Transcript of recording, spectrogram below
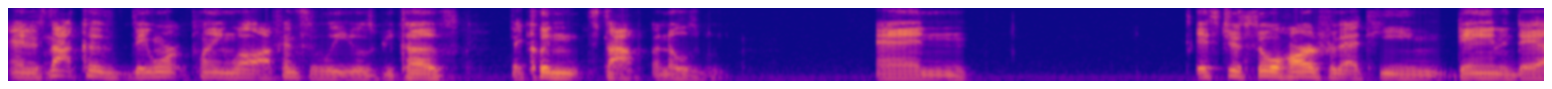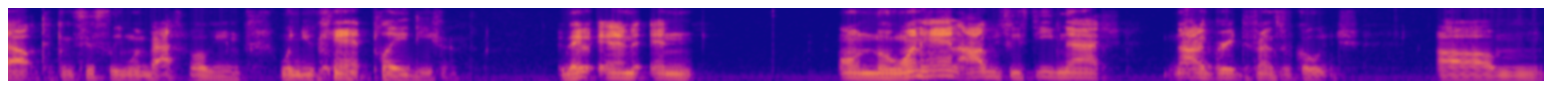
and it's not because they weren't playing well offensively; it was because they couldn't stop a nosebleed, and it's just so hard for that team day in and day out to consistently win basketball games when you can't play defense. They, and and on the one hand, obviously Steve Nash not a great defensive coach, um,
